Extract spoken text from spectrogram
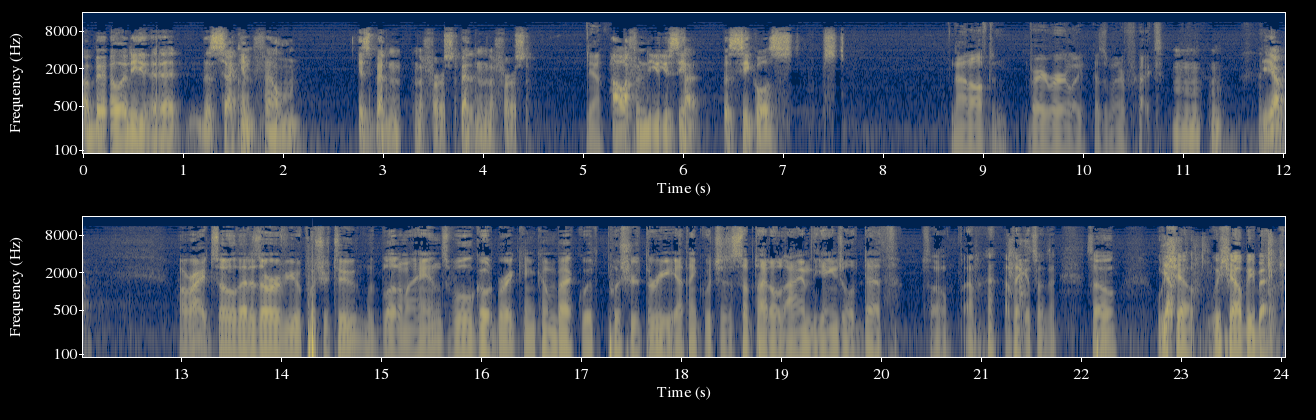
ability that the second film is better than the first. Better than the first. Yeah. How often do you see that with sequels? Not often, very rarely, as a matter of fact. Mm-hmm. Yep. All right, so that is our review of Pusher Two with Blood on My Hands. We'll go to break and come back with Pusher Three, I think, which is subtitled "I Am the Angel of Death." So I think it's so. We Yep. shall we shall be back.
